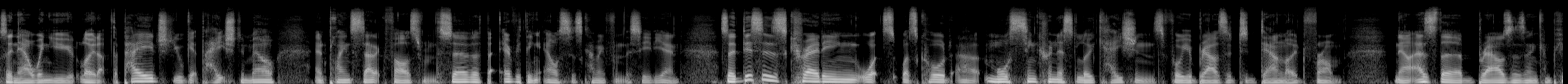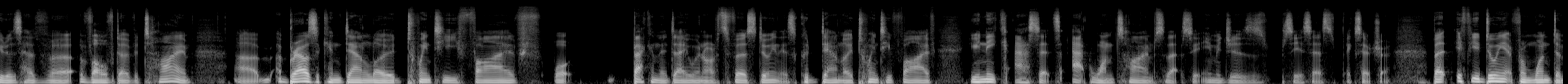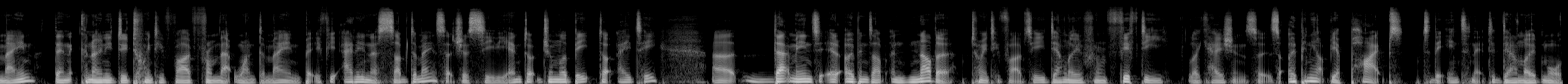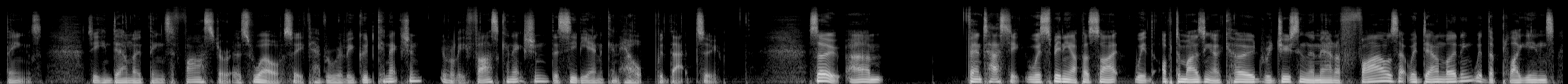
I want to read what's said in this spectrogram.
So now when you load up the page, you'll get the HTML and plain static files from the server, but everything else is coming from the CDN. So this is creating what's what's called uh, more synchronous locations for your browser to download from. Now, as the browsers and computers have uh, evolved over time, uh, a browser can download 25 or back in the day when I was first doing this, could download 25 unique assets at one time. So that's your images, CSS, etc. But if you're doing it from one domain, then it can only do 25 from that one domain. But if you add in a subdomain such as cdn.joomlabeat.at, uh, that means it opens up another 25. So you're downloading from 50 locations. So it's opening up your pipes to the internet to download more things. So you can download things faster as well. So if you have a really good connection, a really fast connection, the CDN can help with that too. So, um, fantastic. We're speeding up our site with optimizing our code, reducing the amount of files that we're downloading with the plugins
